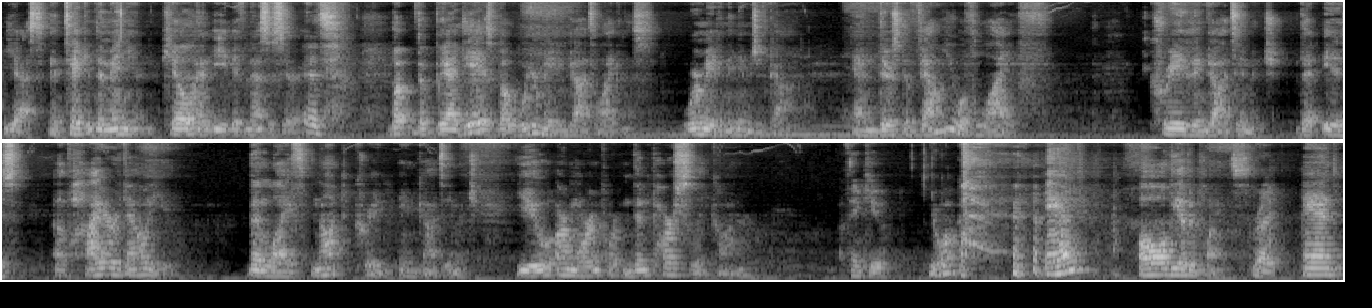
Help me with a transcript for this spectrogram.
Yes, and take a dominion, kill and eat if necessary. It's But the, the idea is, but we're made in God's likeness. We're made in the image of God. And there's the value of life created in God's image that is of higher value than life not created in God's image. You are more important than parsley, Connor. thank you. You're welcome. and all the other plants. Right. And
